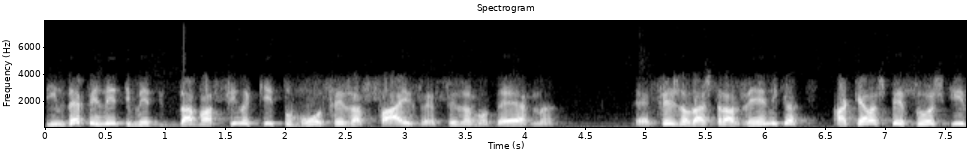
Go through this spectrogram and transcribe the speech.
independentemente da vacina que tomou, seja Pfizer, seja Moderna, é, seja da AstraZeneca, aquelas pessoas que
